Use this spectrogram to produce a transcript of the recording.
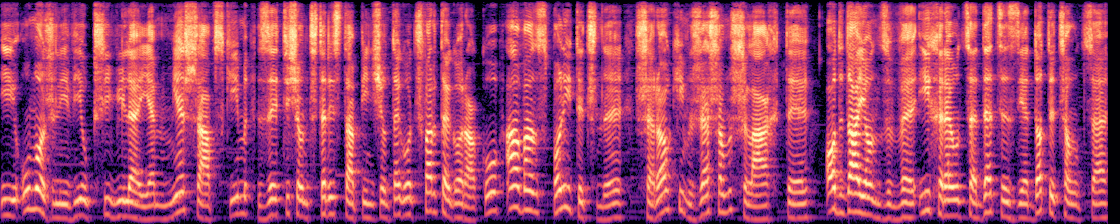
i umożliwił przywilejem mieszawskim z 1454 roku awans polityczny szerokim rzeszom szlachty, oddając w ich ręce decyzje dotyczące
